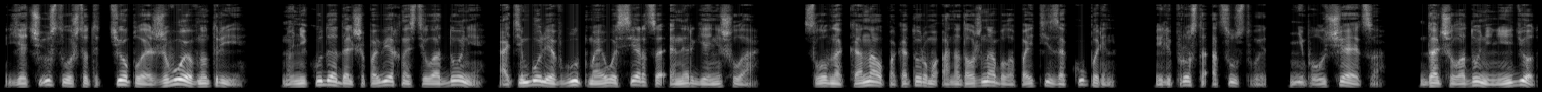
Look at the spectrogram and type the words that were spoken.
Я чувствовал что-то теплое, живое внутри, но никуда дальше поверхности ладони, а тем более вглубь моего сердца энергия не шла. Словно канал, по которому она должна была пойти, закупорен или просто отсутствует. Не получается. Дальше ладони не идет,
